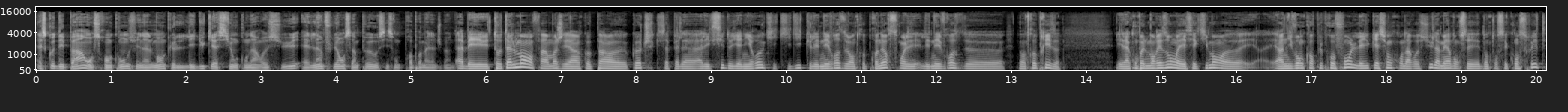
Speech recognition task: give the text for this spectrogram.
Est-ce qu'au départ, on se rend compte finalement que l'éducation qu'on a reçue, elle influence un peu aussi son propre management? Ah ben totalement. Enfin, moi j'ai un copain euh, coach qui s'appelle Alexis de Yaniro qui, qui dit que les névroses de l'entrepreneur sont les, les névroses de, de l'entreprise. Et il a complètement raison. Et effectivement, euh, à un niveau encore plus profond, l'éducation qu'on a reçue, la manière dont on s'est construite,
